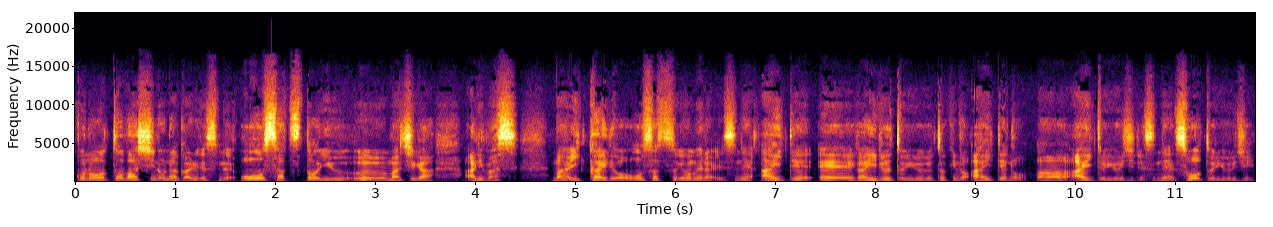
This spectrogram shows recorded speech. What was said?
この鳥羽市の中にですね、大札というう町があります。まあ、一回では大札と読めないですね。相手、えーがいるという時の相手の、あ愛という字ですね。そうという字。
